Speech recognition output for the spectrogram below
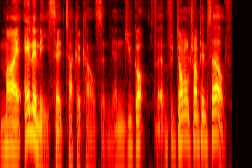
my enemy? said Tucker Carlson. And you've got Donald Trump himself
